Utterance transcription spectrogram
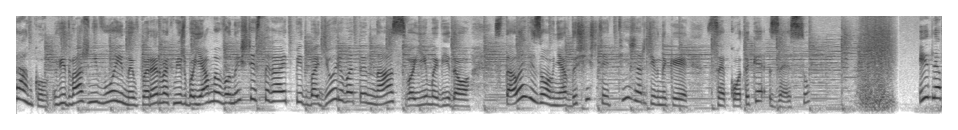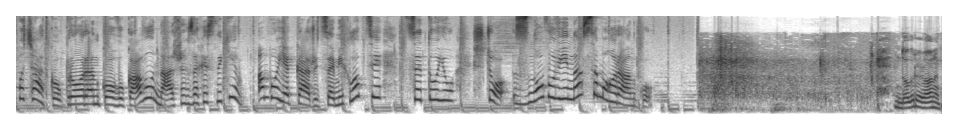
ранку! Відважні воїни в перервах між боями вони ще встигають підбадьорювати нас своїми відео. Сталеві зовні, а в душі ще ті жартівники. Це котики ЗСУ. І для початку про ранкову каву наших захисників. Або, як кажуть самі хлопці, цитую, що знову війна з самого ранку. Добрий ранок.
